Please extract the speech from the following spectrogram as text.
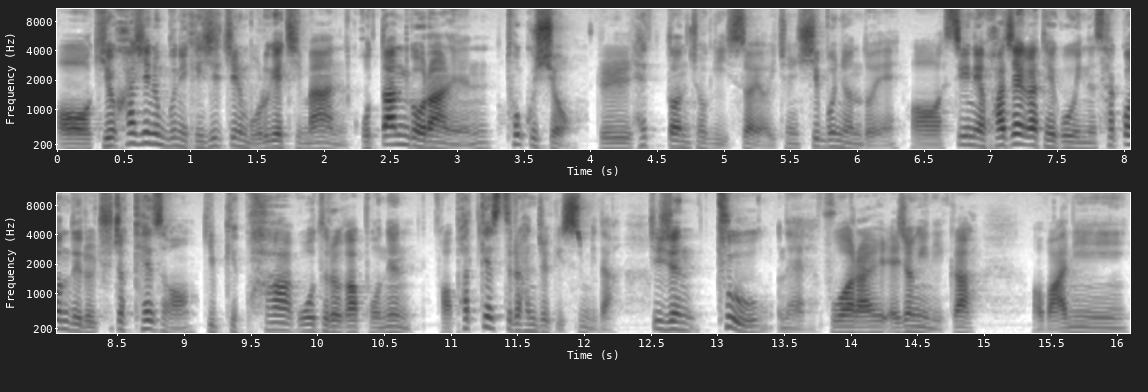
어, 기억하시는 분이 계실지는 모르겠지만 곧단 거라는 토크쇼를 했던 적이 있어요. 2015년도에 어, 씬에 화제가 되고 있는 사건들을 추적해서 깊게 파고 들어가 보는 어, 팟캐스트를 한 적이 있습니다. 시즌 2 네, 부활할 예정이니까 어, 많이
